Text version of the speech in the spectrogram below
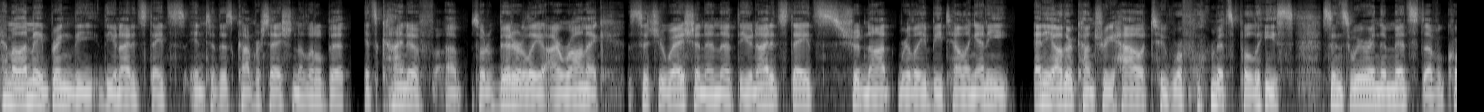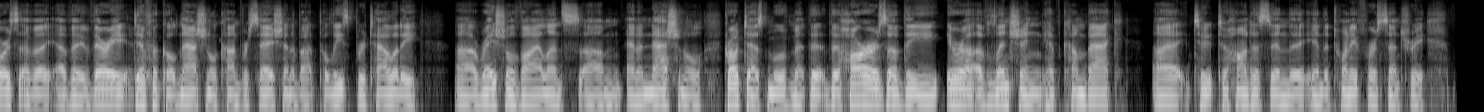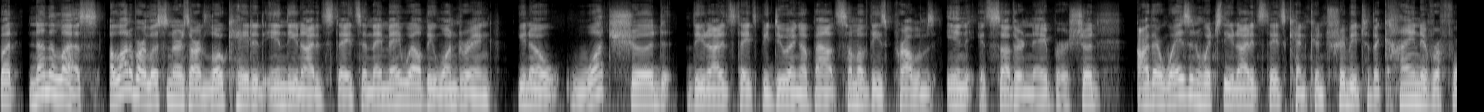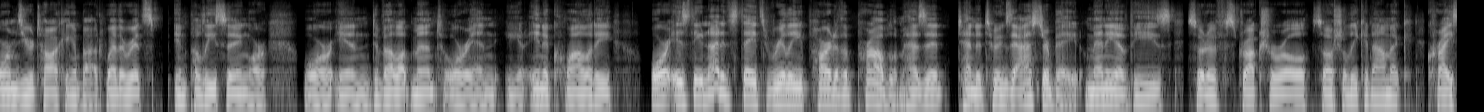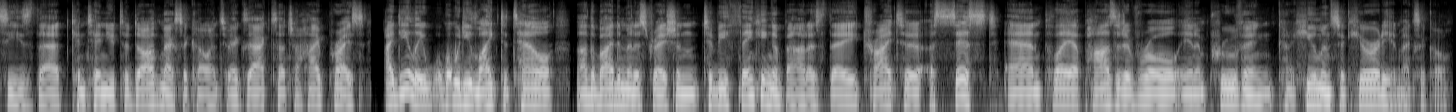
Gema, let me bring the, the United States into this conversation a little bit. It's kind of a sort of bitterly ironic situation in that the United States should not really be telling any any other country how to reform its police, since we're in the midst of, of course, of a of a very difficult national conversation about police brutality uh, racial violence um, and a national protest movement. The, the horrors of the era of lynching have come back uh, to to haunt us in the in the 21st century. But nonetheless, a lot of our listeners are located in the United States, and they may well be wondering, you know, what should the United States be doing about some of these problems in its southern neighbor? Should are there ways in which the United States can contribute to the kind of reforms you're talking about, whether it's in policing or or in development or in you know, inequality or is the United States really part of the problem? Has it tended to exacerbate many of these sort of structural social economic crises that continue to dog Mexico and to exact such a high price? Ideally, what would you like to tell uh, the Biden administration to be thinking about as they try to assist and play a positive role in improving human security in Mexico?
